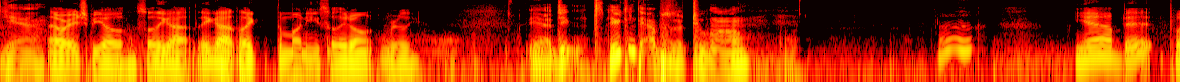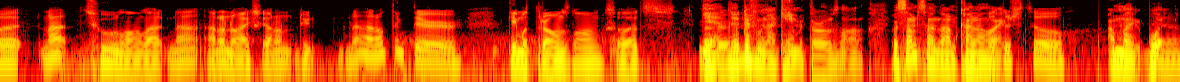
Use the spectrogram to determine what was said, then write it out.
Yeah. or HBO, so they got they got like the money, so they don't really. Yeah. Do Do you think the episodes are too long? Uh, yeah, a bit, but not too long. Like not, I don't know. Actually, I don't do. No, I don't think they're Game of Thrones long. So that's Yeah, they're definitely not Game of Thrones long. But sometimes I'm kind of like, they're still. I'm like, what? Yeah.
